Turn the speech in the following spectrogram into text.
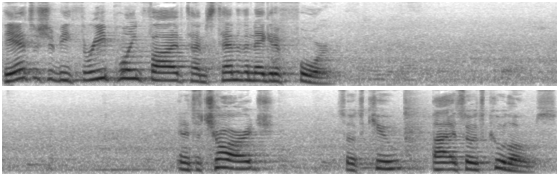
The answer should be 3.5 times 10 to the negative 4. And it's a charge, so it's Q, uh, so it's coulombs.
